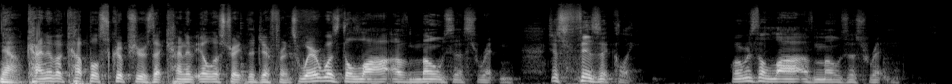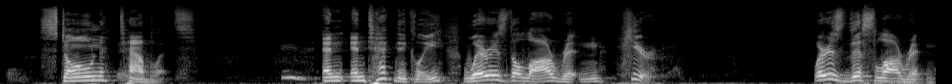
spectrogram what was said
Now, kind of a couple scriptures that kind of illustrate the difference. Where was the law of Moses written? Just physically. Where was the law of Moses written? Stone tablets. And, and technically, where is the law written here? Where is this law written?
